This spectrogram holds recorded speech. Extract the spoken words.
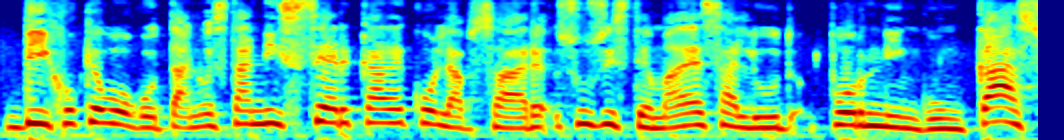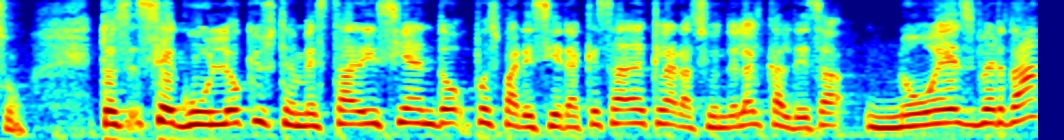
dijo que Bogotá no está ni cerca de colapsar su sistema de salud por ningún caso. Entonces, según lo que usted me está diciendo, pues pareciera que esa declaración de la alcaldesa no es verdad,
